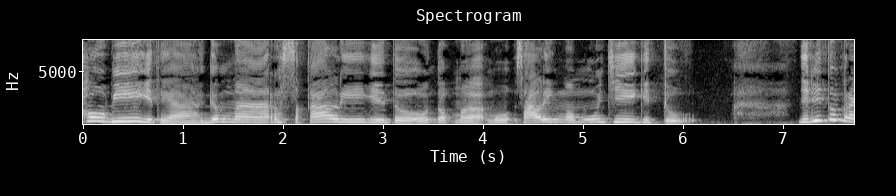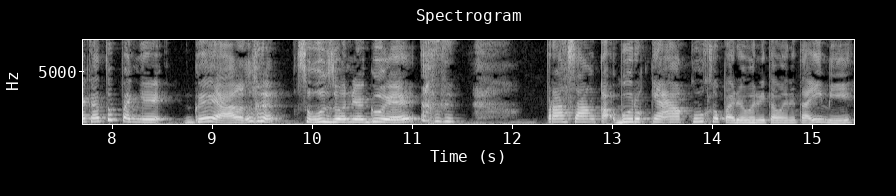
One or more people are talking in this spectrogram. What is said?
hobi gitu ya gemar sekali gitu untuk me saling memuji gitu. Jadi tuh mereka tuh pengen gue yang suzonnya gue prasangka buruknya aku kepada wanita-wanita ini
